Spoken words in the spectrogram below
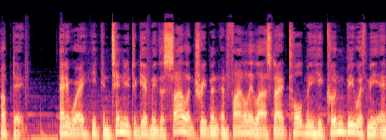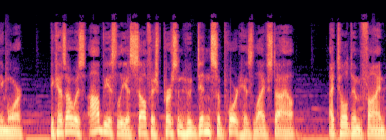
Update. Anyway, he continued to give me the silent treatment and finally last night told me he couldn't be with me anymore because I was obviously a selfish person who didn't support his lifestyle. I told him fine,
